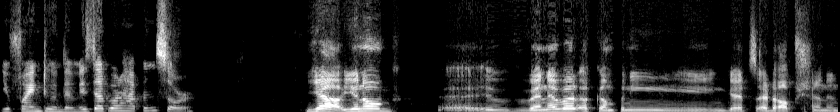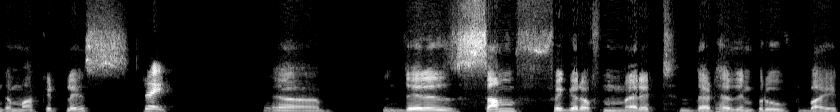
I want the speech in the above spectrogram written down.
you fine tune them. Is that what happens or? Yeah you know whenever a company gets adoption in the marketplace right uh, there is some figure of merit that has improved by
